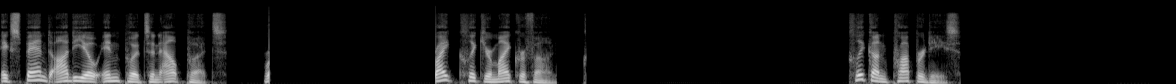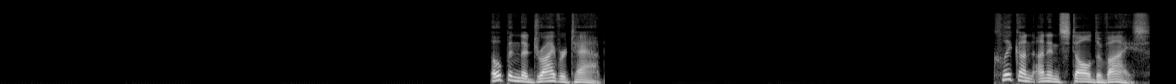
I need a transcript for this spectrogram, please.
Expand audio inputs and outputs. Right-click your microphone. Click on Properties. Open the Driver tab. Click on Uninstall device.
